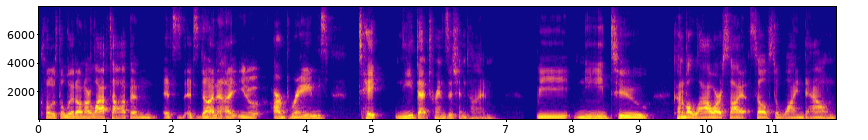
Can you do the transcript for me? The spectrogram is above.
close the lid on our laptop and it's it's done. I you know our brains take need that transition time. We need to kind of allow ourselves to wind down,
